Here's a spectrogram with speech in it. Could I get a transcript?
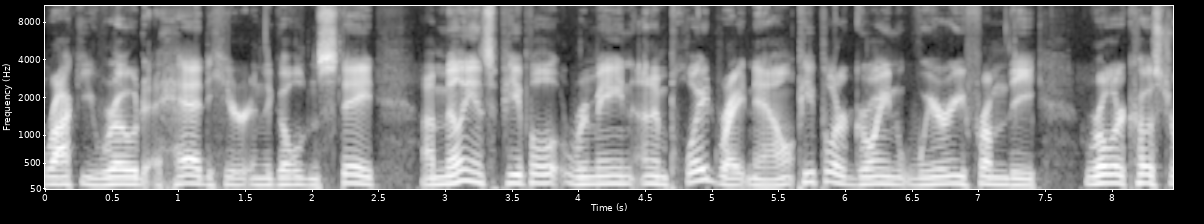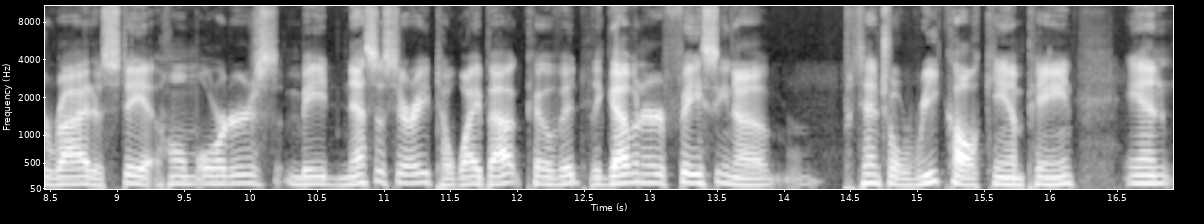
rocky road ahead here in the Golden State. Uh, millions of people remain unemployed right now. People are growing weary from the roller coaster ride of stay at home orders made necessary to wipe out COVID. The governor facing a potential recall campaign. And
